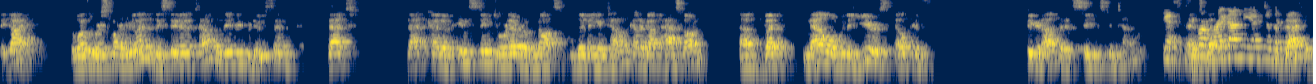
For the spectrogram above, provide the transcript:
they died. The ones that were smart and realized that they stayed in of town and they reproduced and that, that kind of instinct or whatever of not living in town kind of got passed on. Uh, but now over the years, elk have figured out that it's safest in town. yes, 'cause And we're so- right on the edge of the Exactly.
